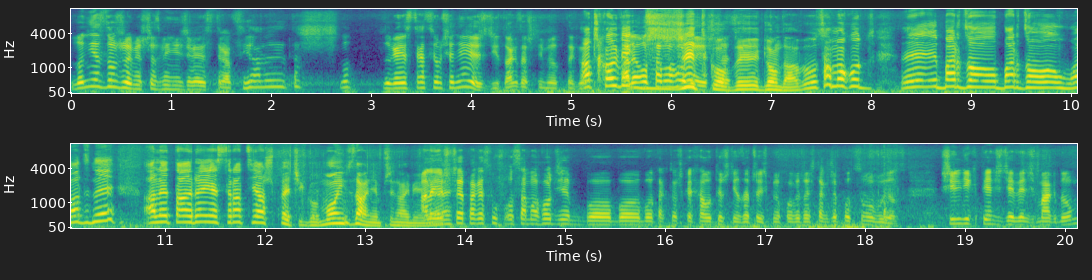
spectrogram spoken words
No nie zdążyłem jeszcze zmienić rejestracji, ale też no, rejestracją się nie jeździ, tak? Zacznijmy od tego. Aczkolwiek Ale o samochodzie brzydko jeszcze. wygląda, bo samochód y, bardzo, bardzo ładny, ale ta rejestracja szpeci go, moim zdaniem przynajmniej. Ale nie? jeszcze parę słów o samochodzie, bo, bo, bo tak troszkę chaotycznie zaczęliśmy opowiadać, także podsumowując. Silnik 5.9 Magnum.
